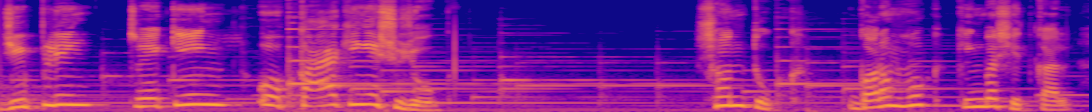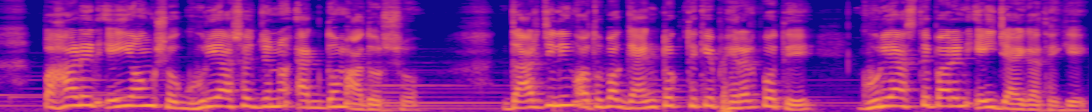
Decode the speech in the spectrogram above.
জিপলিং, ট্রেকিং ও কায়াকিংয়ের সুযোগ। সন্তুক গরম হোক কিংবা শীতকাল, পাহাড়ের এই অংশ ঘুরে আসার জন্য একদম আদর্শ। দার্জিলিং অথবা গ্যাংটক থেকে ফেরার পথে ঘুরে আসতে পারেন এই জায়গা থেকে।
